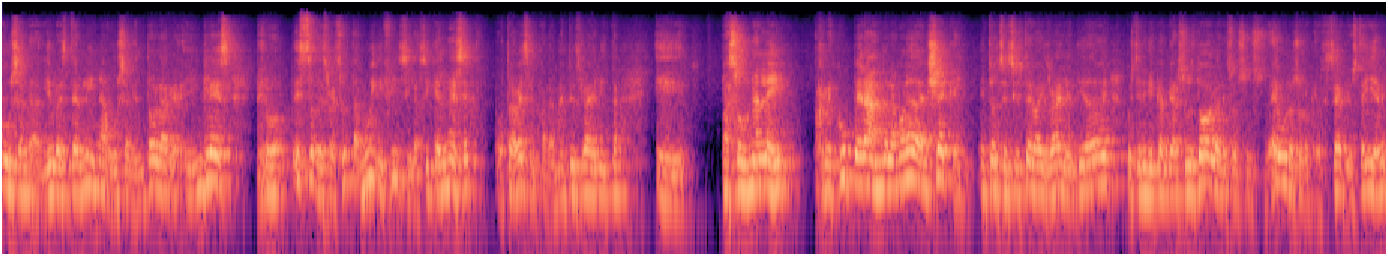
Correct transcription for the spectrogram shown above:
usan la libra esterlina, usan el dólar inglés, pero esto les resulta muy difícil, así que el Neset, otra vez el Parlamento israelita, eh, pasó una ley recuperando la moneda del shekel. Entonces, si usted va a Israel el día de hoy, pues tiene que cambiar sus dólares o sus euros o lo que sea que usted lleve,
